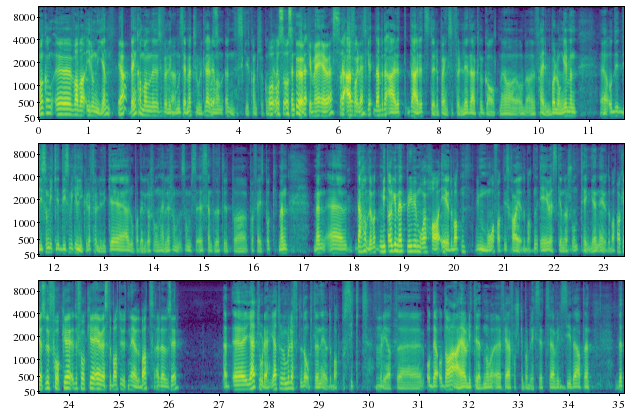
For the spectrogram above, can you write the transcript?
Man kan, øh, hva da, Ironien? Ja. Den kan man selvfølgelig kommunisere, men jeg tror ikke det er det man ønsker. kanskje å Og, og, spøke med EØS? Det er, faktisk, det, er et, det er, et, større poeng, selvfølgelig. Det er ikke noe galt med å, å feire med ballonger. men Eh, og de, de, som ikke, de, som ikke, liker det, følger ikke Europadelegasjonen heller, som, som sendte dette ut på, på Facebook. Men, men eh, det handler om at mitt argument blir vi må ha EU-debatten. Vi må faktisk ha EU-debatten. EØS-generasjonen trenger en EU-debatt. Ok, Så du får ikke, ikke EØS-debatt uten EU-debatt? Er det det du sier? Eh, jeg tror det. Jeg tror vi må løfte det opp til en EU-debatt på sikt. fordi At, eh, og, det, og, da er jeg jo litt redd nå, for jeg forsker på brexit. Så jeg vil si det at det,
